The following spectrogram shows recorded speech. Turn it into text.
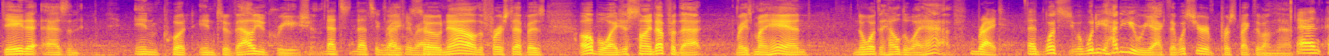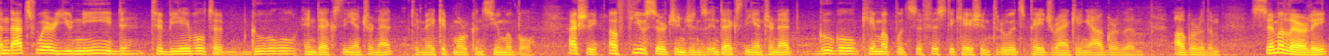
Data as an input into value creation. That's, that's exactly right. So now the first step is, oh boy, I just signed up for that, raise my hand, know what the hell do I have? right. That- What's, what do you, how do you react to that? What's your perspective on that? And, and that's where you need to be able to Google index the internet to make it more consumable. Actually, a few search engines index the internet. Google came up with sophistication through its page ranking algorithm. algorithm. Similarly,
